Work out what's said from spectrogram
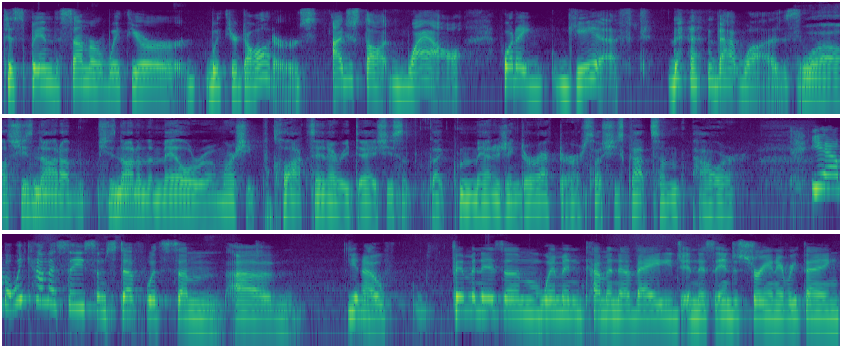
to spend the summer with your with your daughters. I just thought, wow, what a gift that was. Well, she's not a she's not in the mailroom where she clocks in every day. She's like managing director, so she's got some power. Yeah, but we kind of see some stuff with some, um, you know, feminism, women coming of age in this industry and everything.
